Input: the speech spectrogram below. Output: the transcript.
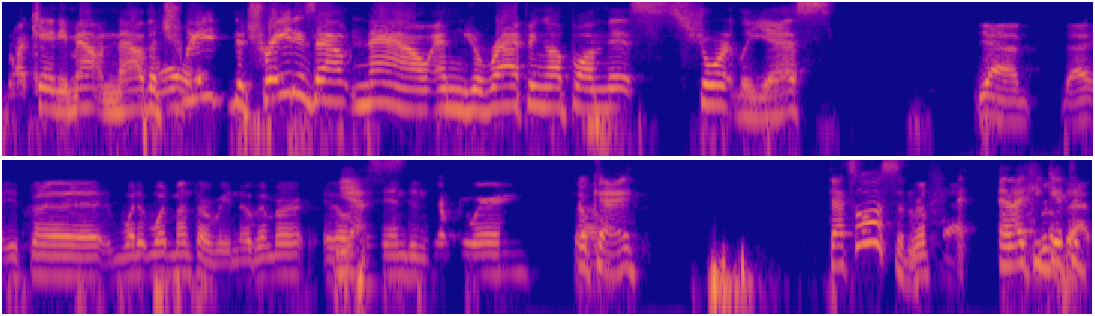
Rock Candy Mountain. Now the Oh. trade the trade is out now, and you're wrapping up on this shortly. Yes. Yeah, that, it's gonna. What what month are we? November. It'll Yes. end in February. So, Okay. That's awesome. And I can Real get the.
